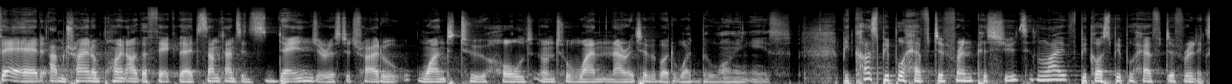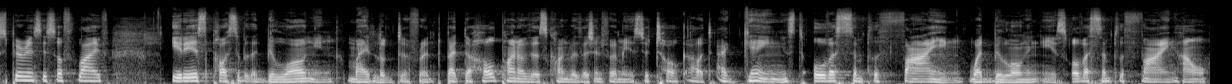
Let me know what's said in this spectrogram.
that, I'm trying to point out the fact that sometimes it's dangerous to try to want to hold onto one narrative about what belonging is. Because people have different pursuits in life, because people have different experiences of life, it is possible that belonging might look different. But the whole point of this conversation for me is to talk out against oversimplifying what belonging is, oversimplifying how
